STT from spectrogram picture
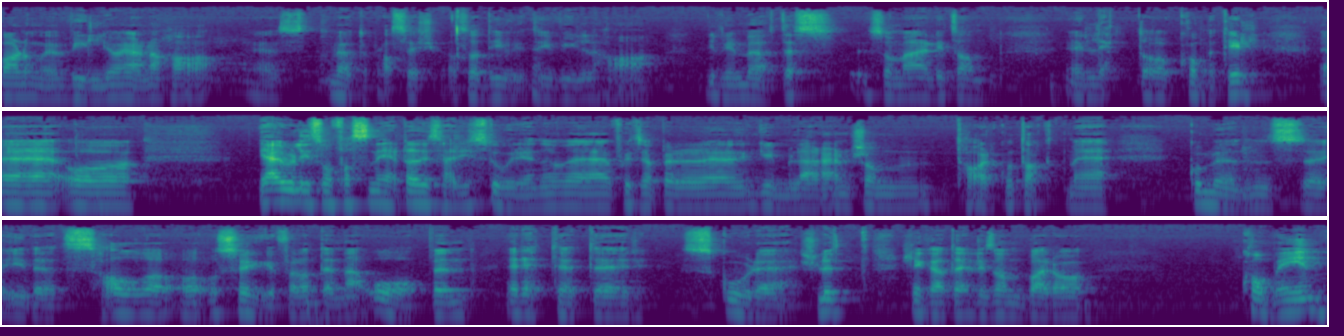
barn og unge vil jo gjerne ha Eh, møteplasser. Altså de, de, vil ha De vil møtes, som er litt sånn eh, lett å komme til. Eh, og jeg er jo litt sånn fascinert av disse her historiene med f.eks. Eh, gymlæreren som tar kontakt med kommunens idrettshall og, og, og, sørger for at den er åpen rett etter skoleslutt. Slik at det er liksom bare å komme inn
